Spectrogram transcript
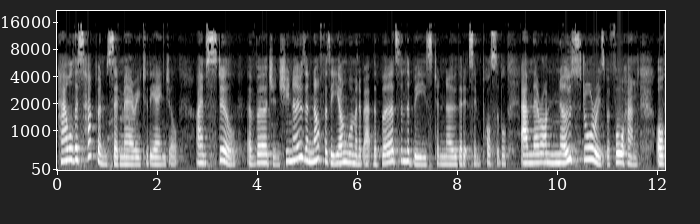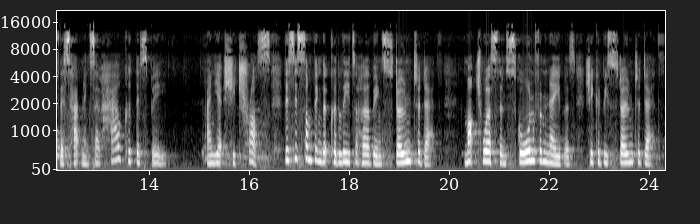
How will this happen? said Mary to the angel. I am still a virgin. She knows enough as a young woman about the birds and the bees to know that it's impossible. And there are no stories beforehand of this happening. So how could this be? And yet she trusts. This is something that could lead to her being stoned to death. Much worse than scorn from neighbors. She could be stoned to death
